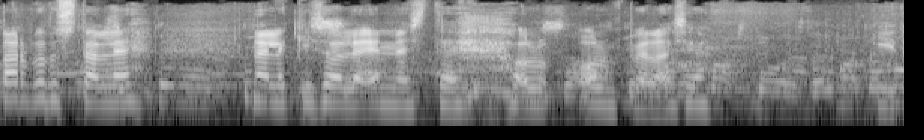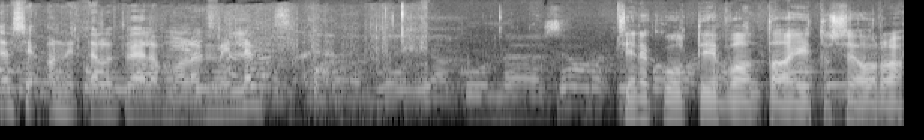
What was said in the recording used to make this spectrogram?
tarkoitus tälle, näille kisoille ennen sitten olympialaisia. Kiitos ja onnittelut vielä molemmille. Siinä kuultiin Vantaa hiihtoseura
